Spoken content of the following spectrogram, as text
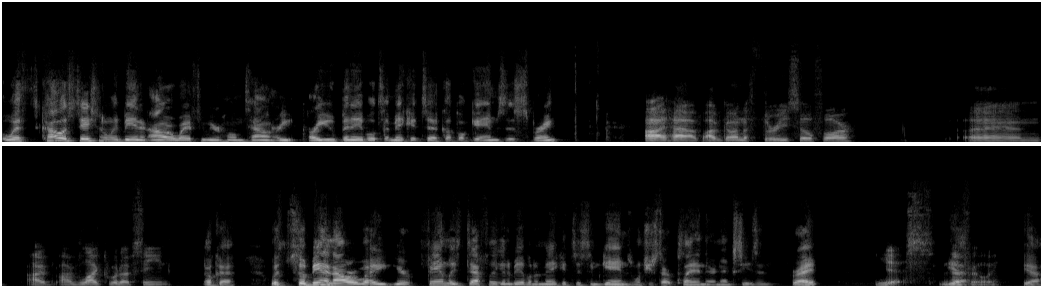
with College Station only being an hour away from your hometown, are you are you been able to make it to a couple games this spring? I have. I've gone to three so far, and I've I've liked what I've seen. Okay. With so being an hour away, your family's definitely going to be able to make it to some games once you start playing there next season, right? Yes, Yeah. definitely. Yeah.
